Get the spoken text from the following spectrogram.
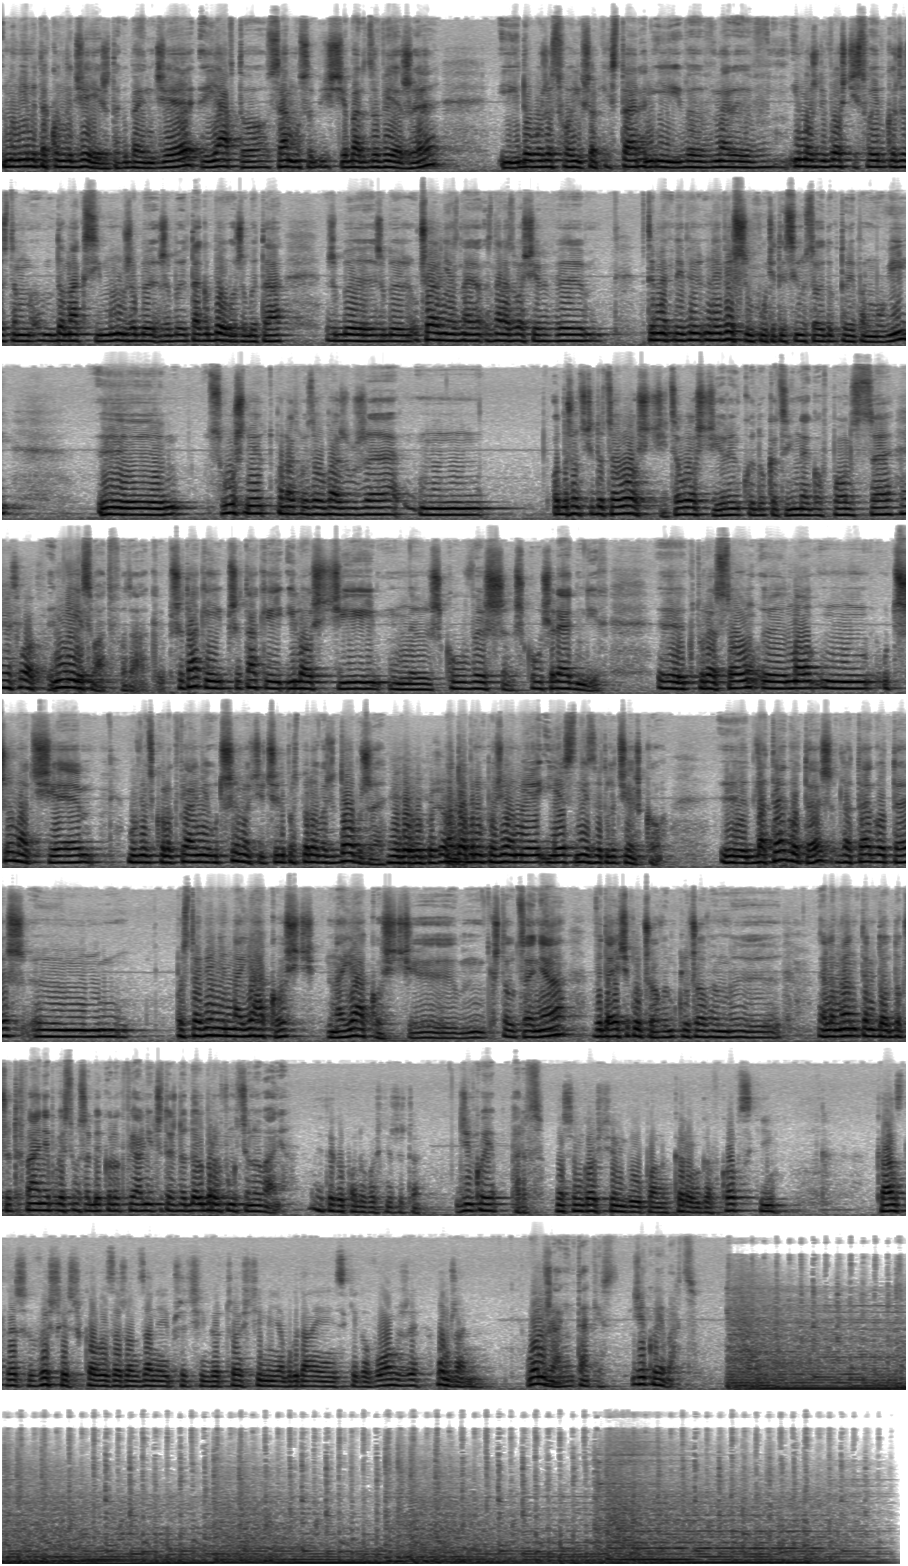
No miejmy taką nadzieję, że tak będzie. Ja w to sam osobiście bardzo wierzę i dołożę swoich wszelkich starań i, w, w, w, i możliwości swoje wykorzystam do maksimum, żeby, żeby tak było, żeby, ta, żeby, żeby uczelnia zna, znalazła się w, w tym jak najwy, najwyższym punkcie tej sinusoidy, o której Pan mówi. Słusznie Pan redaktor zauważył, że mm, odnosząc się do całości, całości rynku edukacyjnego w Polsce, Nie jest łatwo. nie jest łatwo, tak. Przy takiej, przy takiej ilości mm, szkół wyższych, szkół średnich, y, które są, y, no, mm, utrzymać się, mówiąc kolokwialnie, utrzymać się, czyli prosperować dobrze, Na dobrym poziomie. na dobrym poziomie jest niezwykle ciężko. Y, Dlatego też, dlatego też postawienie na jakość, na jakość ym, kształcenia wydaje się kluczowym, kluczowym y, elementem do, do przetrwania, powiedzmy sobie kolokwialnie, czy też do dobrego funkcjonowania. I tego Panu właśnie życzę. Dziękuję bardzo. Naszym gościem był Pan Karol Gawkowski, kanclerz Wyższej Szkoły Zarządzania i Przedsiębiorczości im. Bogdana Jańskiego w Łomży, Łomżanin. Łomżanin, tak jest. Dziękuję bardzo.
